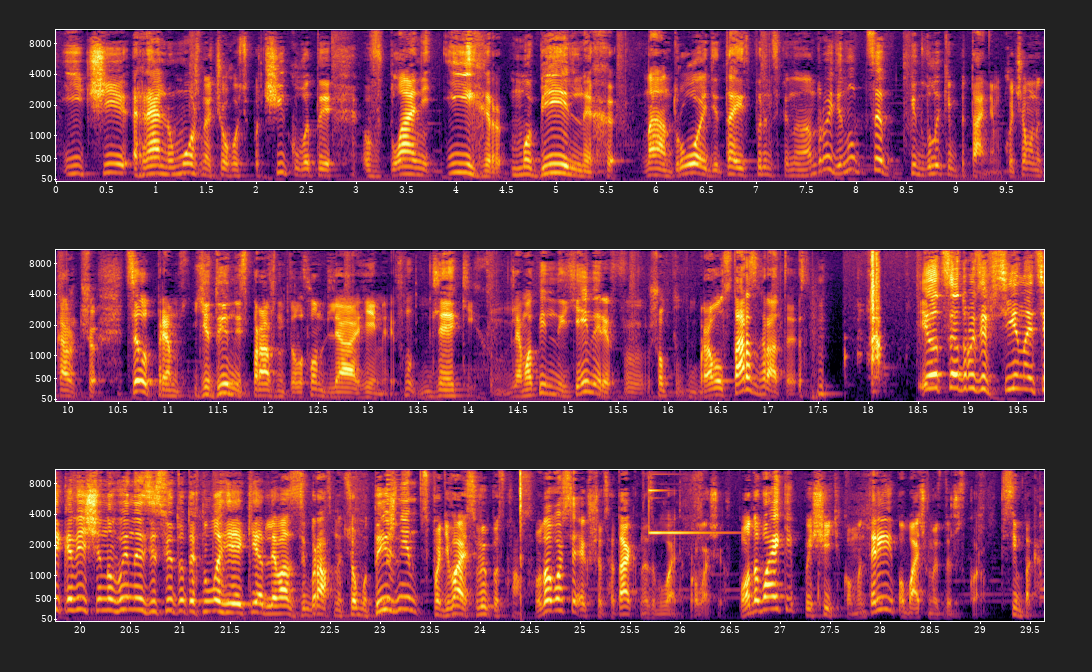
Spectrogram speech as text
І чи реально можна чогось очікувати в плані ігр мобільних на андроїді, та і в принципі не на андроїді? Ну це під великим питанням. Хоча вони кажуть, що це от прям єдиний справжній телефон для геймерів. Ну для яких? Для мобільних геймерів, щоб Бравл Старс грати? І оце, друзі, всі найцікавіші новини зі світу технологій, які я для вас зібрав на цьому тижні. Сподіваюсь, випуск вам сподобався. Якщо це так, не забувайте про ваші вподобайки, пишіть коментарі. Побачимось дуже скоро. Всім пока.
